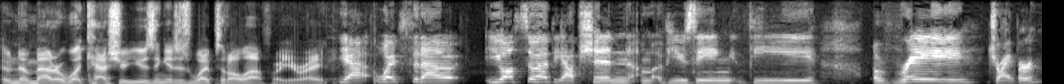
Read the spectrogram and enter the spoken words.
No matter what cache you're using, it just wipes it all out for you, right? Yeah, wipes it out. You also have the option um, of using the array driver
